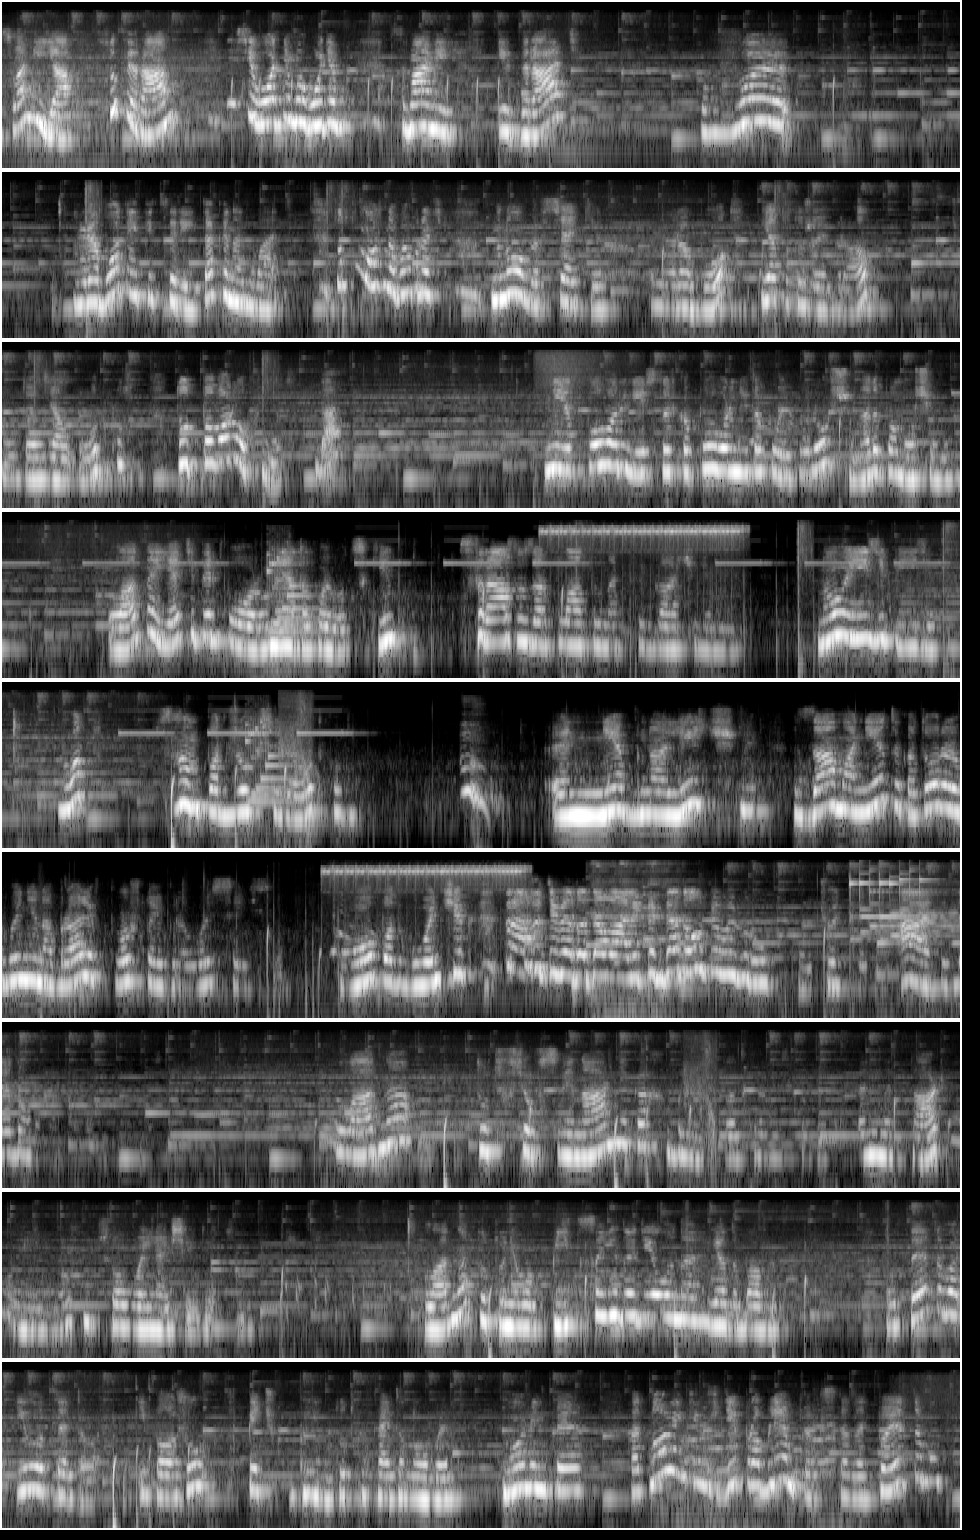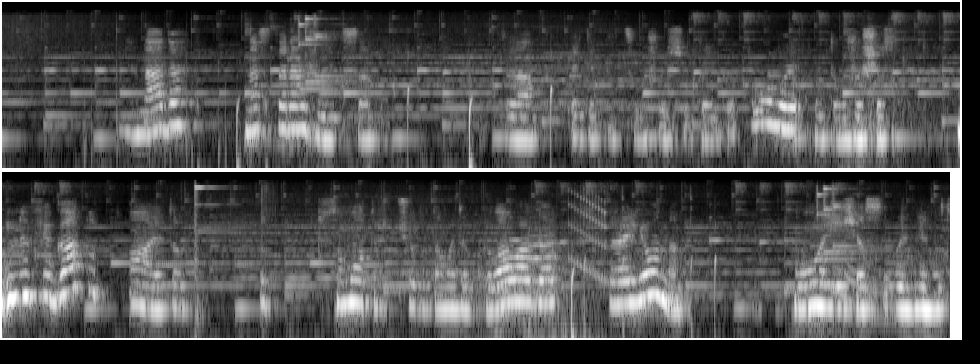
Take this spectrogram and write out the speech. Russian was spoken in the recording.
с вами я, Суперан. И сегодня мы будем с вами играть в работе пиццерии, так и называется. Тут можно выбрать много всяких работ. Я тут уже играл. Почему-то я взял отпуск. Тут поваров нет, да? Нет, повар есть, только повар не такой хороший, надо помочь ему. Ладно, я теперь повар, у меня такой вот скин. Сразу зарплату нафигачили мне. Ну, изи-пизи. Вот, сам поджег себе, вот э, Не обналичный за монеты, которые вы не набрали в прошлой игровой сессии. О, подгончик. Сразу тебя додавали, когда долго в игру. А, это для дома. Ладно. Тут все в свинарниках. Блин, тут открылся инвентарь. Нужно. Все, увольняйся, иди Ладно, тут у него пицца недоделанная. Я добавлю вот этого и вот этого. И положу печку. Блин, тут какая-то новая. Новенькая. От новеньких жди проблем, как сказать. Поэтому надо насторожиться. Так, эта пицца уже, считай, готовая. Это уже сейчас... Нафига тут... А, это... Тут смотрит, что-то там, это глава района. Ой, сейчас выглянут.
